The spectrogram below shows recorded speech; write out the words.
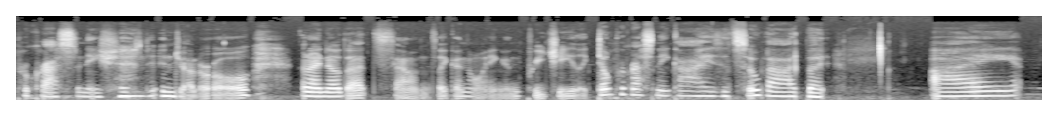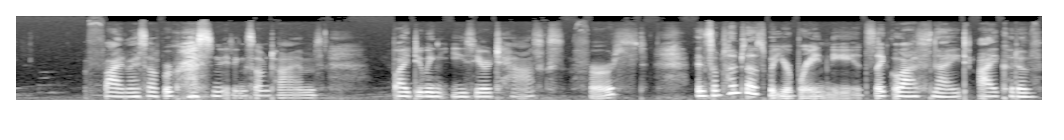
procrastination in general. And I know that sounds like annoying and preachy. Like, don't procrastinate, guys. It's so bad. But I find myself procrastinating sometimes by doing easier tasks first. And sometimes that's what your brain needs. Like last night, I could have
